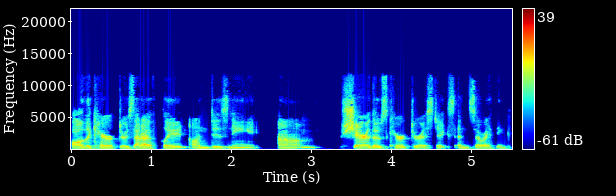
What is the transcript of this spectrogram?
all the characters that I've played on Disney um, share those characteristics. And so i think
